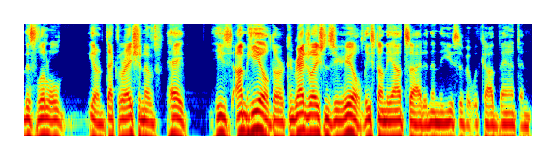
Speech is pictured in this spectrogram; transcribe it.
this little, you know, declaration of, "Hey, he's I'm healed or congratulations you're healed at least on the outside and then the use of it with Cobb Vanth and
